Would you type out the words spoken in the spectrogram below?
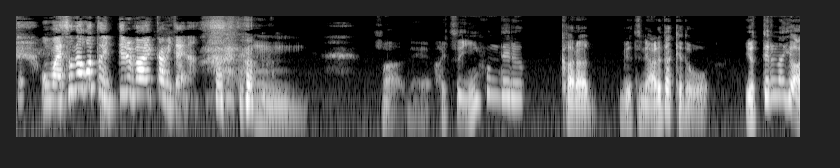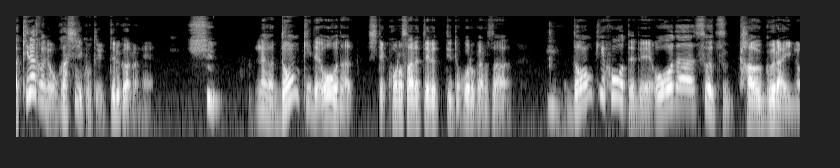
お前そんなこと言ってる場合かみたいな。うん。まあね、あいつインフンでるから別にあれだけど、言ってる内容明らかにおかしいこと言ってるからね。なんかドンキでオーダーして殺されてるっていうところからさ、うんドンキホーテでオーダースーツ買うぐらいの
